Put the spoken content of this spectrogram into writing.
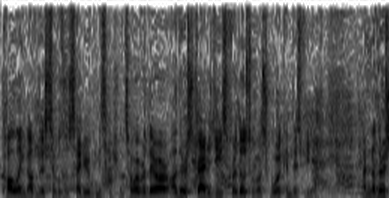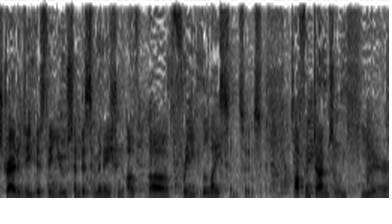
calling of the civil society organizations. However, there are other strategies for those of us who work in this field. Another strategy is the use and dissemination of uh, free licenses. Oftentimes we hear,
